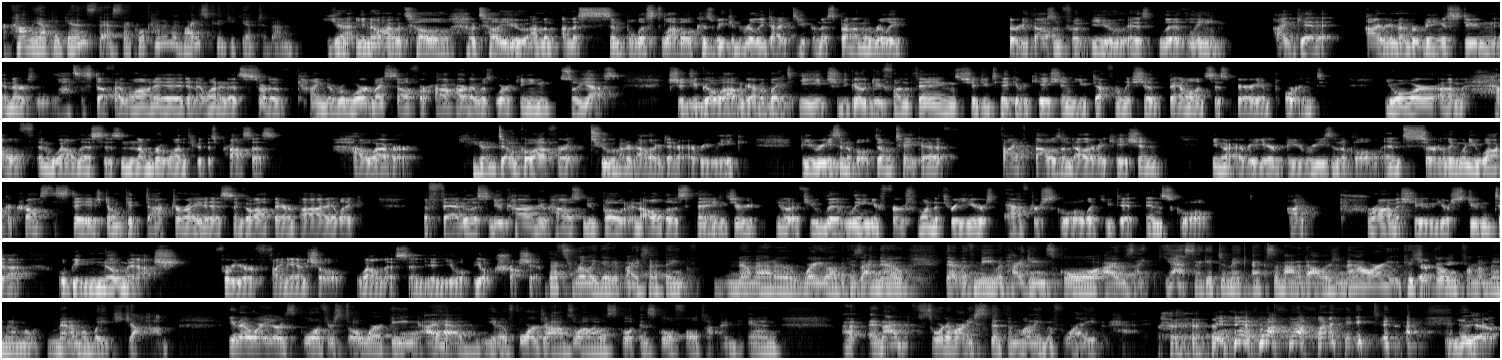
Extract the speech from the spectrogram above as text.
are coming up against this? Like what kind of advice could you give to them? Yeah, you know, I would tell I would tell you on the on the simplest level because we could really dive deep in this, but on the really thirty thousand foot view is live lean I get it. I remember being a student and there's lots of stuff I wanted, and I wanted to sort of kind of reward myself for how hard I was working. So, yes, should you go out and grab a bite to eat? Should you go do fun things? Should you take a vacation? You definitely should. Balance is very important. Your um, health and wellness is number one through this process. However, you know, don't go out for a $200 dinner every week. Be reasonable. Don't take a $5,000 vacation, you know, every year. Be reasonable. And certainly when you walk across the stage, don't get doctoritis and go out there and buy like the fabulous new car, new house, new boat, and all those things. You're, you know, if you live lean your first one to three years after school, like you did in school, I promise you, your student debt will be no match for your financial wellness and, and you'll you'll crush it. That's really good advice, I think, no matter where you are, because I know that with me with hygiene school, I was like, yes, I get to make X amount of dollars an hour because yeah. you're going from a minimum minimum wage job you know, where you're in school if you're still working. I had, you know, four jobs while I was school in school full time, and I, and I sort of already spent the money before I even had it mind. yeah.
